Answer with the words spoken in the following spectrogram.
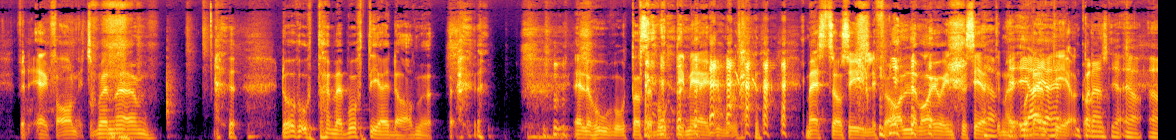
For jeg faen ikke. Men um, da rota jeg meg borti ei dame. Eller hun rota seg borti meg, mest sannsynlig, for alle var jo interessert i meg på ja, den tida. På den tida, ja, ja.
